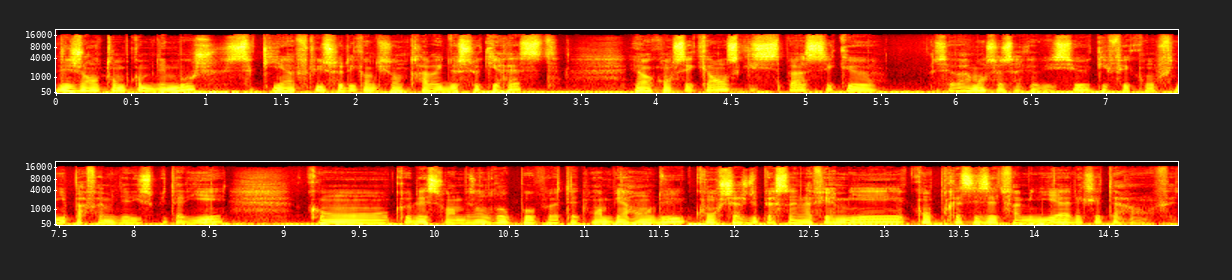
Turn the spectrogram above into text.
les gens tombent comme des mouches, ce qui influe sur les conditions de travail de ceux qui restent. Et en conséquence, ce qui se passe, c'est que c'est vraiment ce cercle vicieux qui fait qu'on finit par fermer des hospitaliers, que les soins en maison de repos peuvent être moins bien rendus, qu'on cherche du personnel infirmier, qu'on presse les aides familiales, etc. En fait.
